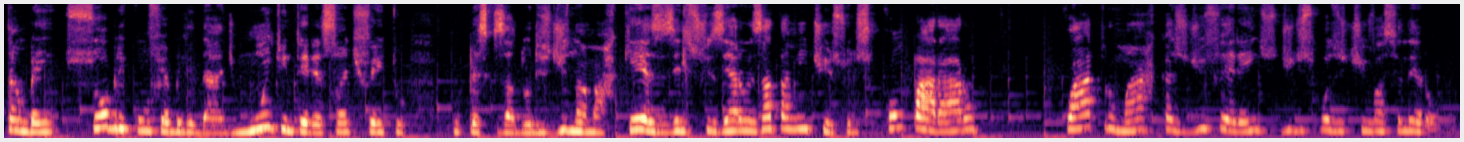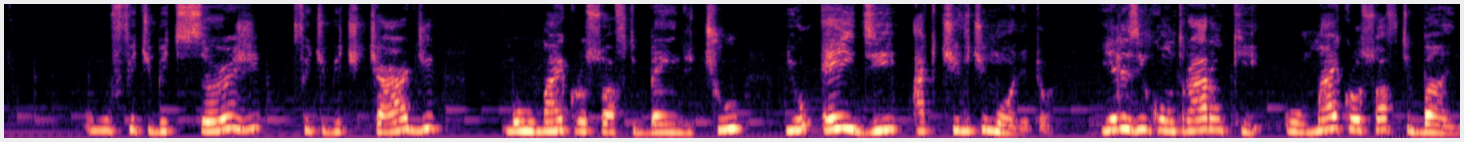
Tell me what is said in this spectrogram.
também sobre confiabilidade muito interessante, feito por pesquisadores dinamarqueses, eles fizeram exatamente isso. Eles compararam quatro marcas diferentes de dispositivo acelerômetro. O Fitbit Surge, o Fitbit Charge, o Microsoft Band 2 e o AD Activity Monitor. E eles encontraram que o Microsoft Band,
